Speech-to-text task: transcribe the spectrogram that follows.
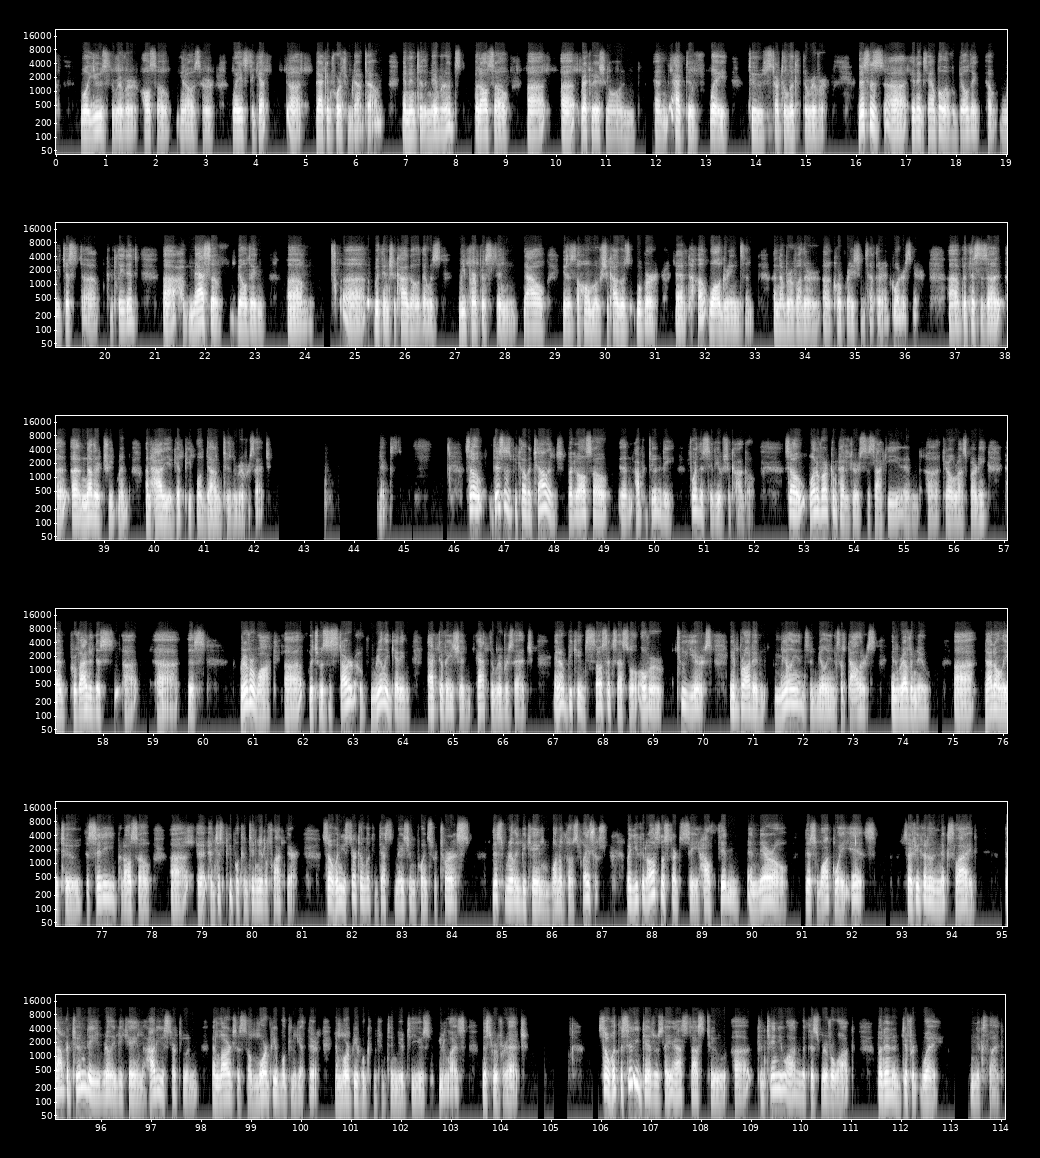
will use the river also, you know, as there ways to get uh, back and forth from downtown and into the neighborhoods, but also uh, a recreational and, and active way to start to look at the river. This is uh, an example of a building that we just uh, completed, uh, a massive building um, uh, within Chicago that was repurposed, and now it is the home of Chicago's Uber and uh, Walgreens and a number of other uh, corporations have their headquarters here. Uh, but this is a, a, another treatment on how do you get people down to the river's edge. Next. So this has become a challenge, but also an opportunity for the city of Chicago. So one of our competitors, Sasaki and uh, Carol Ross Barney, had provided this uh, uh, this river walk, uh, which was the start of really getting activation at the river's edge, and it became so successful over two years. It brought in millions and millions of dollars in revenue, uh, not only to the city but also uh, and just people continue to flock there. So when you start to look at destination points for tourists, this really became one of those places. But you can also start to see how thin and narrow this walkway is. So if you go to the next slide, the opportunity really became how do you start to enlarge this so more people can get there and more people can continue to use utilize this river edge. So what the city did was they asked us to uh, continue on with this river walk, but in a different way. Next slide.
